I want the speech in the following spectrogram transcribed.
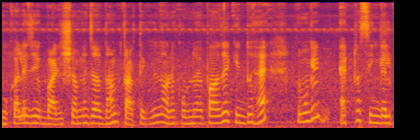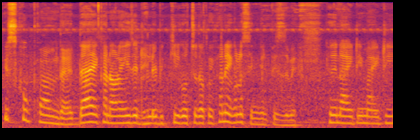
লোকালে যে বাড়ির সামনে যা দাম, তার থেকে কিন্তু অনেক কম দামে পাওয়া যায়। কিন্তু হ্যাঁ তোমাকে একটা সিঙ্গেল পিস খুব কম দেয়। দেয় এখানে অনেক, এই যে ঢেলে বিক্রি করছে, দেখো এখানে এগুলো সিঙ্গেল পিস দেবে। কিন্তু নাইটি, মাইটি,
